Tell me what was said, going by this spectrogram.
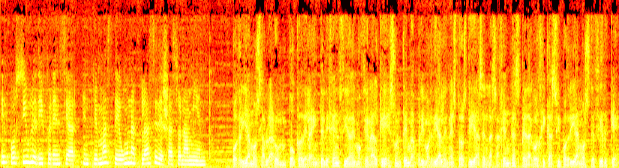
es posible diferenciar entre más de una clase de razonamiento podríamos hablar un poco de la inteligencia emocional que es un tema primordial en estos días en las agendas pedagógicas y podríamos decir que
